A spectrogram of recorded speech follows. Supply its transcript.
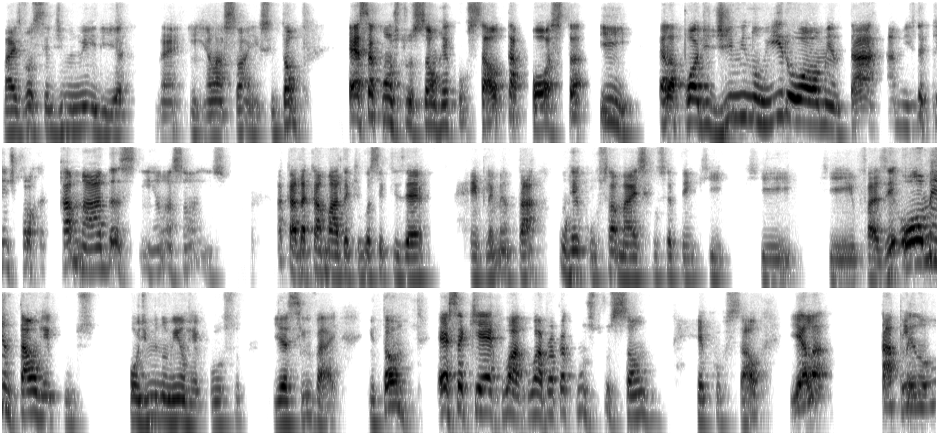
Mas você diminuiria né, em relação a isso. Então, essa construção recursal está posta e ela pode diminuir ou aumentar à medida que a gente coloca camadas em relação a isso. A cada camada que você quiser reimplementar, um recurso a mais que você tem que, que que fazer, ou aumentar um recurso, ou diminuir um recurso, e assim vai. Então, essa que é a, própria construção recursal, e ela está pleno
